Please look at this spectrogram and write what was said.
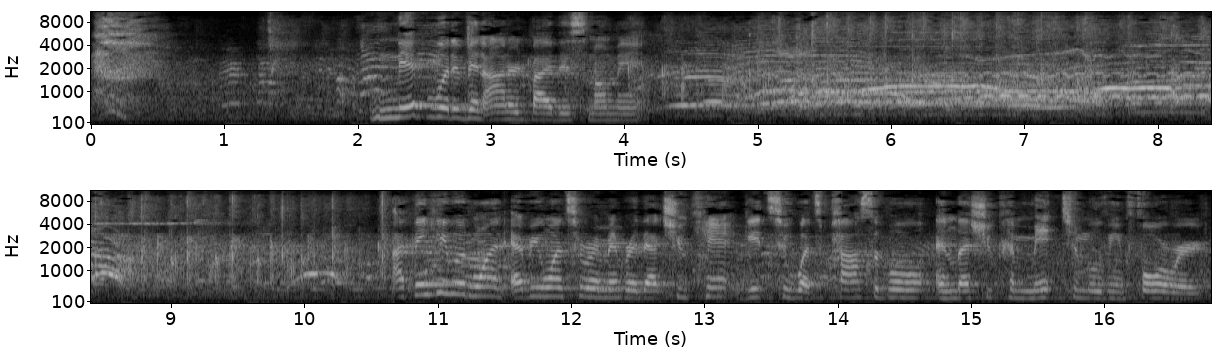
Nip would have been honored by this moment. I think he would want everyone to remember that you can't get to what's possible unless you commit to moving forward.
